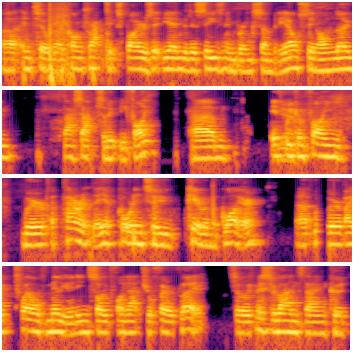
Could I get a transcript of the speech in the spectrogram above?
uh, until their contract expires at the end of the season and bring somebody else in on loan, that's absolutely fine. Um, if yeah. we can find, we're apparently, according to Kieran Maguire, uh, we're about 12 million inside financial fair play. So if Mr. Lansdown could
